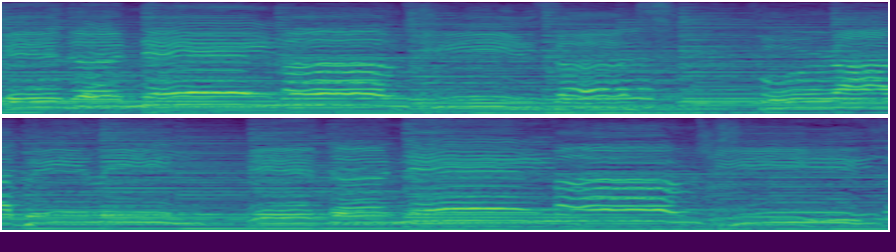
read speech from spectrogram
in the name of Jesus. For I believe in the name of Jesus.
